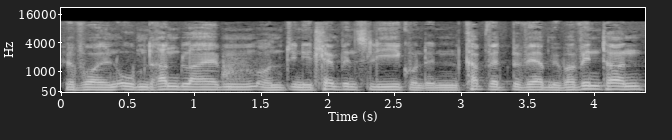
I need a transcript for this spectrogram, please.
wir wollen oben dran bleiben und in die Champions League und in Cup-Wettbewerben überwintern.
